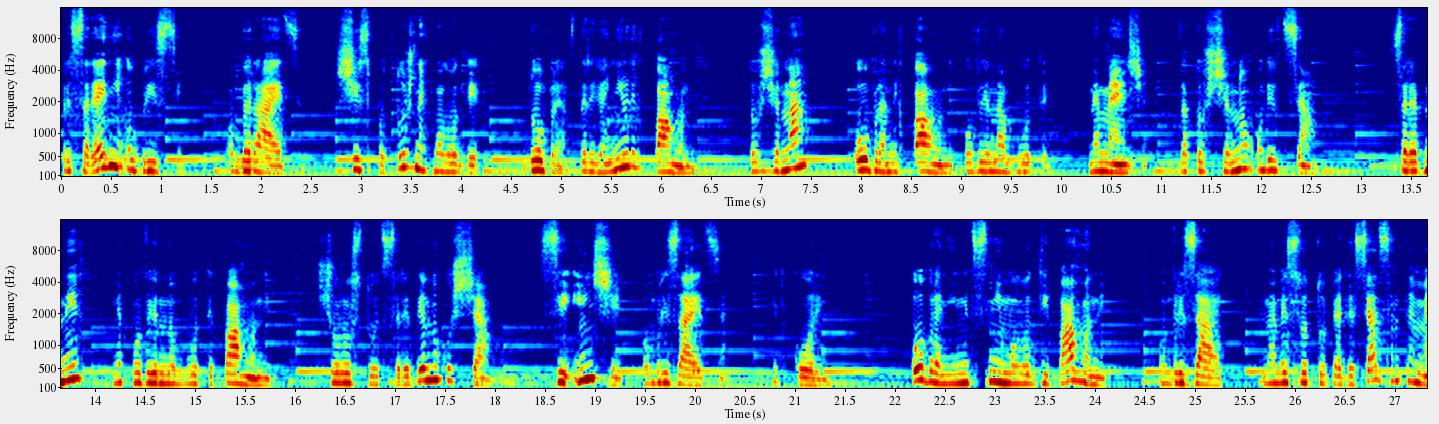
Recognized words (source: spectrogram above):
При середній обрізці обирається 6 потужних молодих, добре здерев'янілих пагонів. Товщина обраних пагонів повинна бути не менше за товщину олівця. Серед них не повинно бути пагонів, що ростуть середину куща. Всі інші обрізаються під корінь. Обрані міцні молоді пагони обрізають на висоту 50 см.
